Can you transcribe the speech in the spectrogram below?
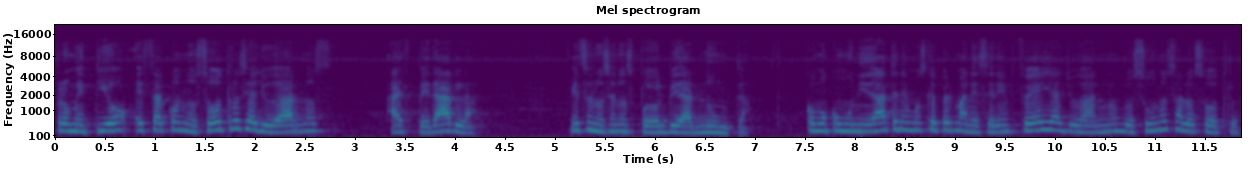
prometió estar con nosotros y ayudarnos a esperarla. Eso no se nos puede olvidar nunca. Como comunidad tenemos que permanecer en fe y ayudarnos los unos a los otros.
